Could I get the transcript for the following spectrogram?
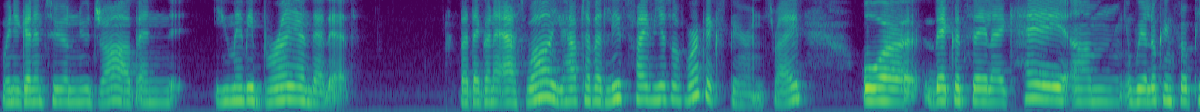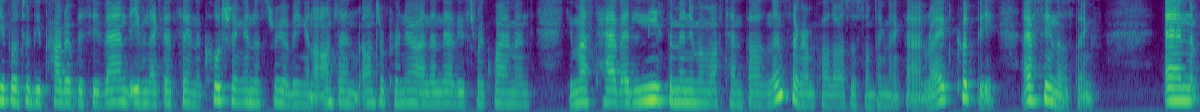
when you get into a new job and you may be brilliant at it, but they're going to ask, well, you have to have at least five years of work experience, right? Or they could say like, hey, um, we're looking for people to be part of this event, even like let's say in the coaching industry or being an online entrepreneur. And then there are these requirements. You must have at least a minimum of 10,000 Instagram followers or something like that, right? Could be. I've seen those things. And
